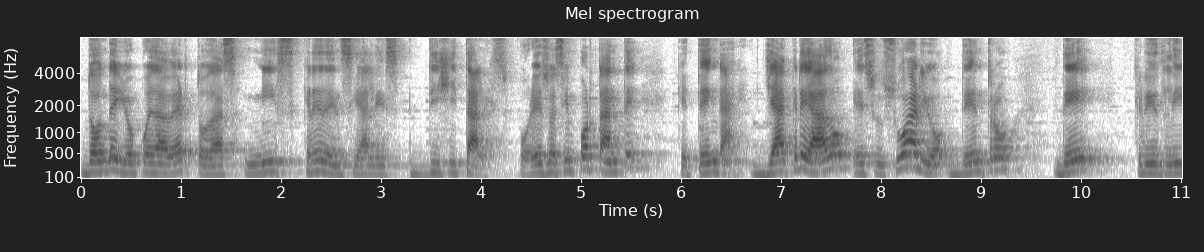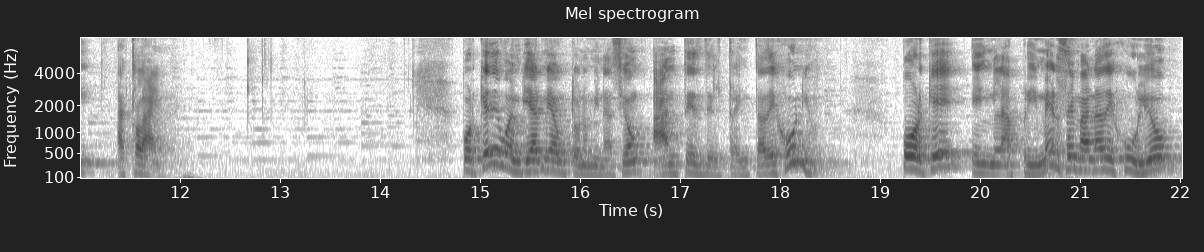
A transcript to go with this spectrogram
donde yo pueda ver todas mis credenciales digitales. Por eso es importante que tenga ya creado ese usuario dentro de Critly Acclaim. ¿Por qué debo enviar mi autonominación antes del 30 de junio? Porque en la primera semana de julio,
